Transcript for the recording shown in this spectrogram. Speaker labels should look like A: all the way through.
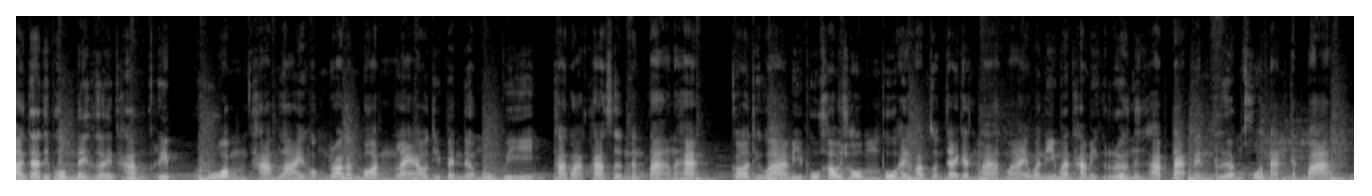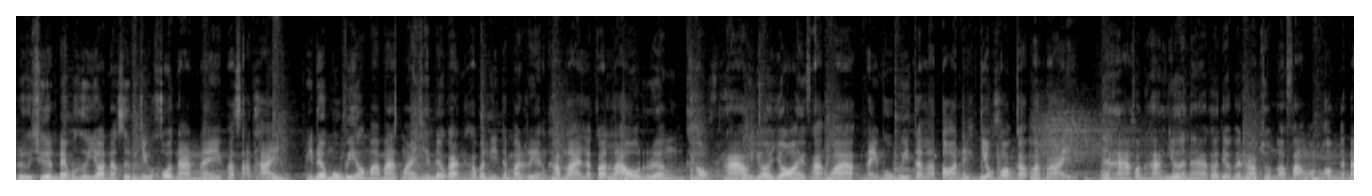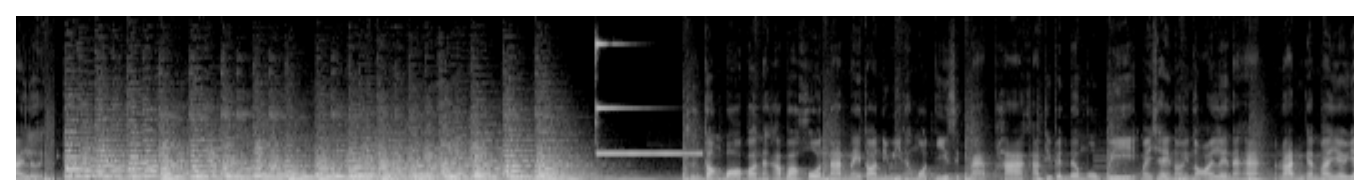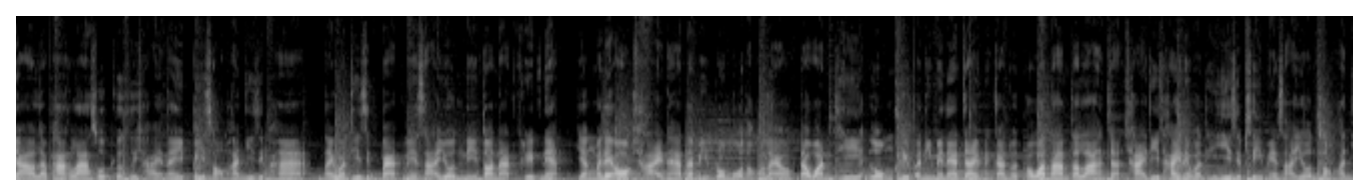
A: หลังจากที่ผมได้เคยทำคลิปรวมไทม์ไลน์ของ Dragon Ball แล้วที่เป็น The Movie ภาคหลักภาคเสริมต่างๆนะฮะ ก็ถือว่ามีผู้เข้าชมผู้ให้ความสนใจกันมากมาย วันนี้มาทำอีกเรื่องหนึ่งครับ แต่เป็นเรื่องโคนันกันบ้าง หรือชื่อเต็มก็คือยอดนักสืบจิ๋วโคนันในภาษาไทย มีเดอะมูฟวี่ออกมามากมายเช่นเดียวกันครับ วันนี้จะมาเรียงไทำลายแล้วก็เล่าเรื่องคร่าวๆย่อๆให้ฟังว่าในมูฟวี่แต่ละตอนเนี่ยเกี่ยวข้องกับอะไร เนื้อหาค่อนข้างเยอะนะ ก็เดี๋ยวไปรับชมรับฟังพร้อมๆกันได้เลย ต้องบอกก่อนนะครับว่าโคนันในตอนนี้มีทั้งหมด 28 ภาคครับที่เป็นเดอะมูฟวี่ไม่ใช่น้อยๆ เลยนะฮะ รันกันมายาวๆ และภาคล่าสุดก็คือฉายในปี 2025 ในวันที่ 18 เมษายนนี้ตอนอัดคลิปเนี่ยยังไม่ได้ออกฉายนะฮะแต่มีโปรโมทออกมาแล้ว แต่วันที่ลงคลิปอันนี้ไม่แน่ใจเหมือนกันว่าเพราะว่าตามตารางจะฉายที่ไทยในวันที่ 24 เมษายน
